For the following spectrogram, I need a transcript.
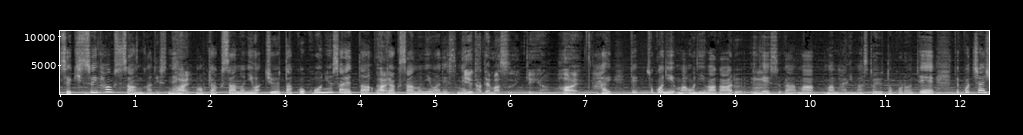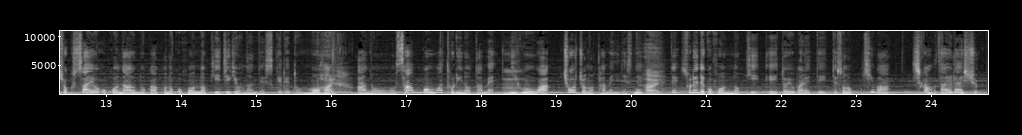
積水ハウスさんがですね、はい、お客さんの庭住宅を購入されたお客さんの庭ですね、はい、家建てます一軒家。はい、はい、でそこにまあお庭があるケースが、まあ、うん、まあまあありますというところででこちらに植栽を行うのがこの5本の木事業なんですけれども、はい、あの3本は鳥のため、うん、2本は蝶々のためにですね、はい、でそれで5本の木、えー、と呼ばれていてその木はしかも在来種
